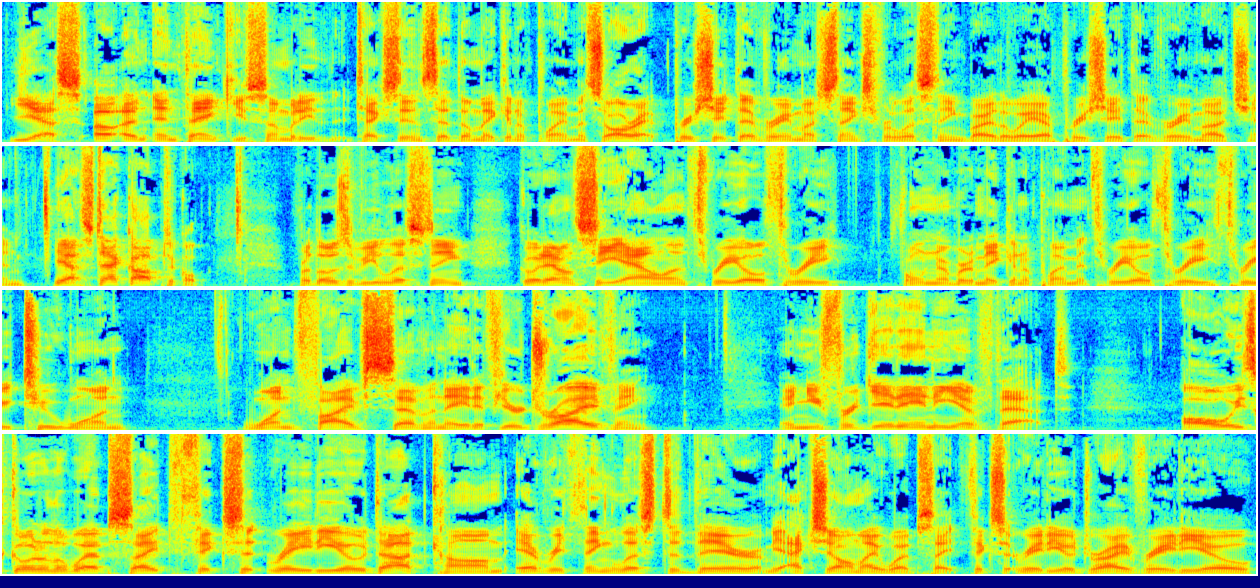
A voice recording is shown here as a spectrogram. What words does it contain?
yes, uh, and, and thank you. Somebody texted and said they'll make an appointment. So, all right, appreciate that very much. Thanks for listening, by the way. I appreciate that very much. And yeah, Stack Optical. For those of you listening, go down and see Alan, 303. Phone number to make an appointment, 303 321 1578. If you're driving and you forget any of that, always go to the website fixitradio.com everything listed there. I mean actually on my website fixit radio drive radio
